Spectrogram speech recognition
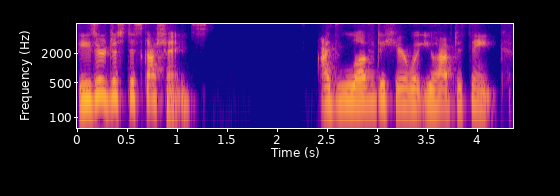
These are just discussions. I'd love to hear what you have to think.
